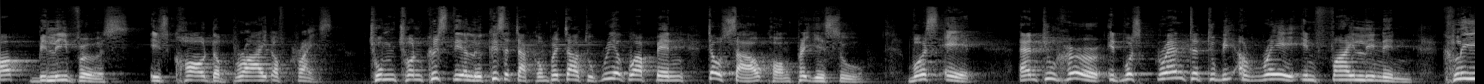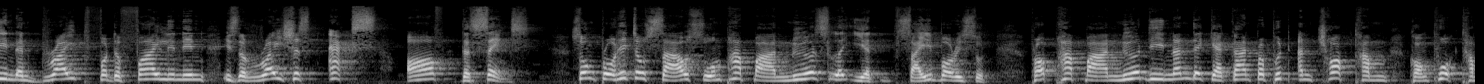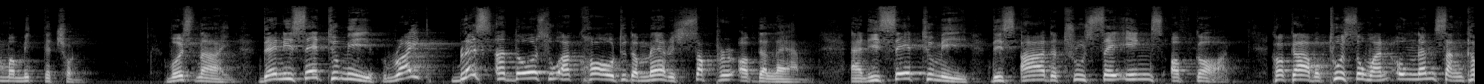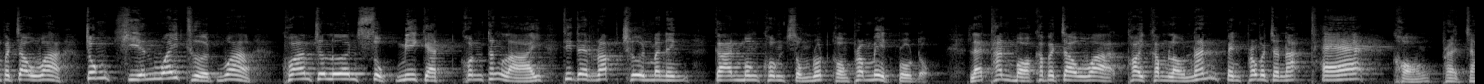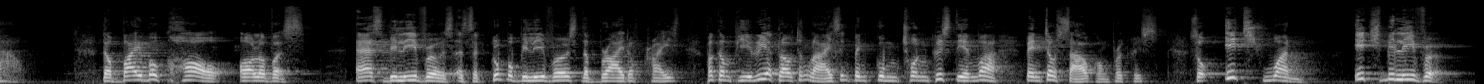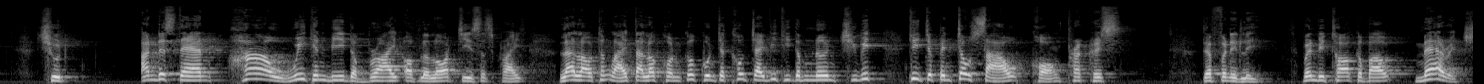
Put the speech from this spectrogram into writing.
of believers is called the bride of Christ ชุมชนคริสเตียนหรือคริสตจักรของพระเจ้าถูกเรียกว่าเป็นเจ้าสาวของพระเยซู verse 8 And to her it was granted to be arrayed in fine linen, clean and bright, for the fine linen is the righteous acts of the saints. ทรงโปรดให้เจ้าสาวสวมผ้าป่าเนื้อละเอียดใสบริสุทธิ์ เพราะผ้าป่าเนื้อดีนั้นได้แก่การประพฤติอันชอบธรรมของพวกธรรมมิกชน Verse 9 Then he said to me, Right, blessed are those who are called to the marriage supper of the Lamb. And he said to me, These are the true sayings of God. ข้อ9บอกทูตสวรรค์องค์นั้นสั่งข้าพเจ้าว่า จงเขียนไว้เถิดว่า ความเจริญสุขมีแก่คนทั้งหลายที่ได้รับเชิญมาในการมงคลสมรสของพระเมธโปรดก และท่านบอกข้าพเจ้าว่าถ้อยคำเหล่านั้นเป็นพระวจนะแท้ของพระเจ้า The Bible call all of us as believers as a group of believers the bride of Christ พระคัมภีร์เรียกเราทั้งหลาย ซึ่งเป็นกลุ่มชนคริสเตียนว่าเป็นเจ้าสาวของพระคริสต์ so each one each believer should understand how we can be the bride of the Lord Jesus Christ และเราทั้งหลายแต่ละคนก็ควรจะเข้าใจวิธีดำเนินชีวิตที่จะเป็นเจ้าสาวของพระคริสต์ definitely when we talk about marriage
